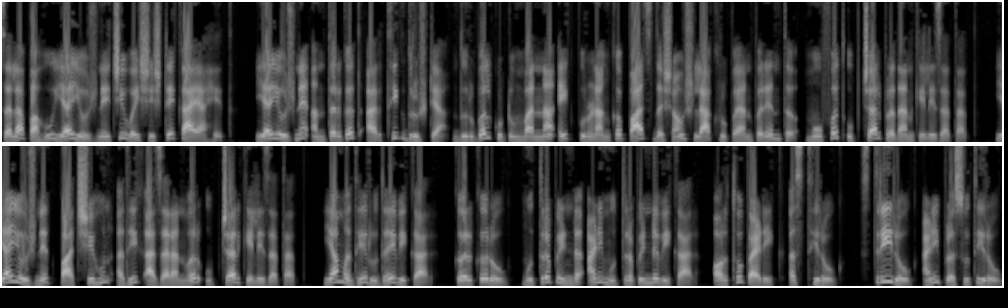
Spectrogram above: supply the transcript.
चला पाहू या योजनेची वैशिष्ट्ये काय आहेत. या योजनेअंतर्गत आर्थिकदृष्ट्या दुर्बल कुटुंबांना एक पूर्णांक पाच दशांश लाख रुपयांपर्यंत मोफत उपचार प्रदान केले जातात. या योजनेत पाचशेहून अधिक आजारांवर उपचार केले जातात. यामध्ये हृदयविकार कर्करोग मूत्रपिंड आणि मूत्रपिंड विकार ऑर्थोपॅडिक अस्थिरोग स्त्रीरोग आणि प्रसूतिरोग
